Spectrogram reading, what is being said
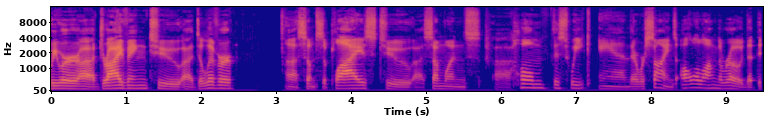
We were uh, driving to uh, deliver uh, some supplies to uh, someone's uh, home this week, and there were signs all along the road that the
